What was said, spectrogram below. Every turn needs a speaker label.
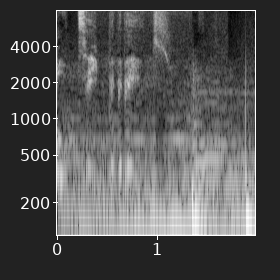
Speaker 1: OTB beats.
